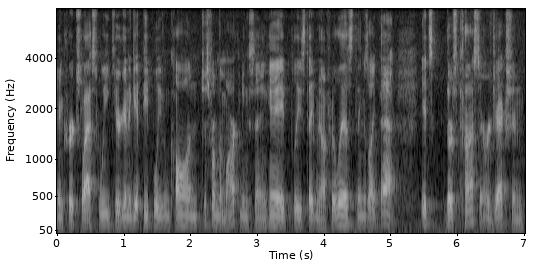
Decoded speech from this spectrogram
encouraged last week, you're going to get people even calling just from the marketing saying, "Hey, please take me off your list," things like that. It's there's constant rejection,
